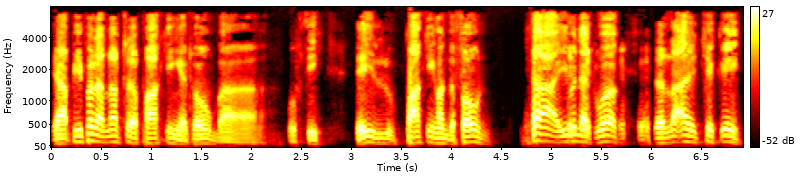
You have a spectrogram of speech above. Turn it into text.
Yeah, people are not parking at home, uh, Mufti. They parking on the phone. Yeah, even at work. the check, hey,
